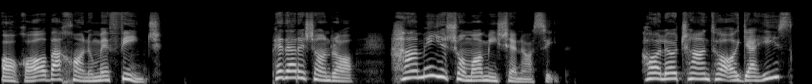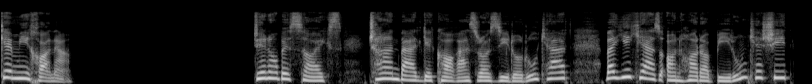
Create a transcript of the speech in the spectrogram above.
آقا و خانم فینچ پدرشان را همه شما می‌شناسید. حالا چند تا آگهی است که می‌خوانم. جناب سایکس چند برگ کاغذ را زیر و رو کرد و یکی از آنها را بیرون کشید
